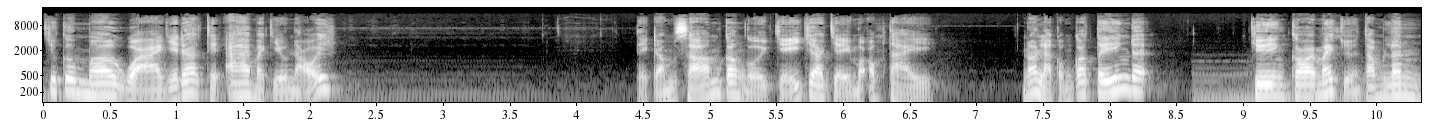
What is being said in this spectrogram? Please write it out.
Chứ cứ mơ hoài vậy đó thì ai mà chịu nổi. Thì trong xóm có người chỉ cho chị một ông thầy. Nói là cũng có tiếng đó. Chuyên coi mấy chuyện tâm linh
